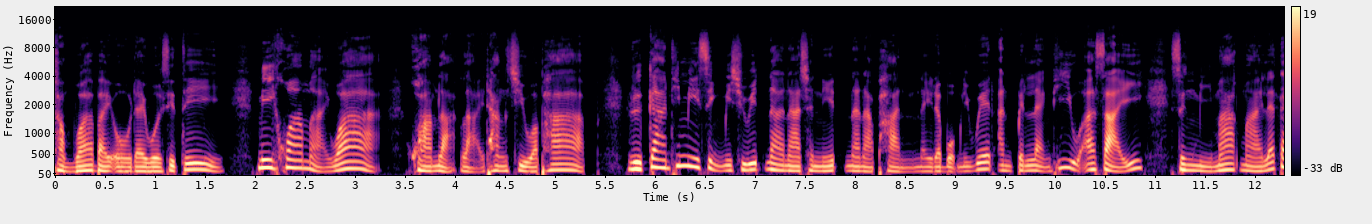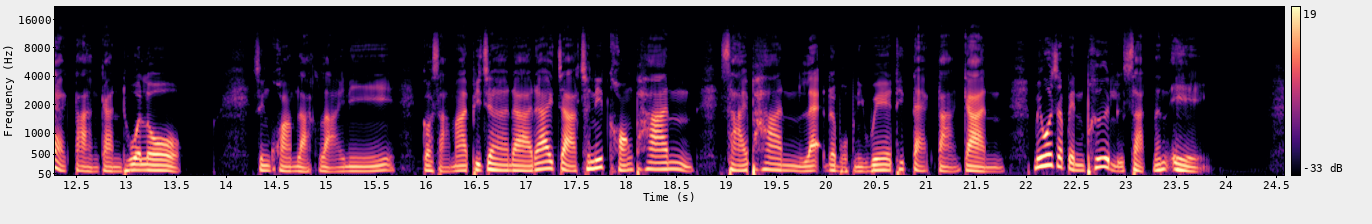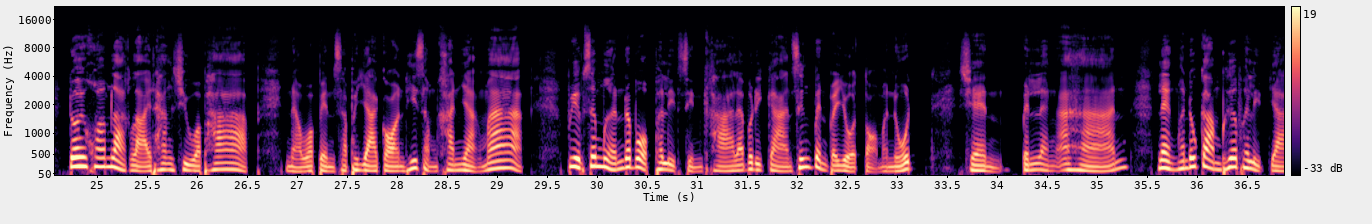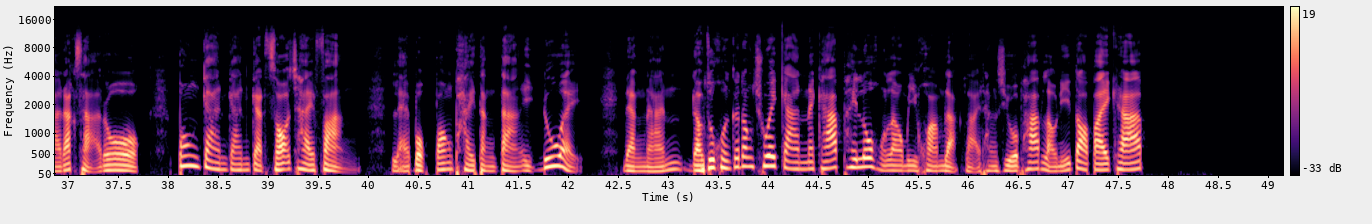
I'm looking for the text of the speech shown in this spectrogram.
คำว่า biodiversity มีความหมายว่า ความหลากหลายทางชีวภาพ หรือการที่มีสิ่งมีชีวิตนานาชนิด นานาพันธุ์ในระบบนิเวศอันเป็นแหล่งที่อยู่อาศัย ซึ่งมีมากมายและแตกต่างกันทั่วโลก ซึ่งความหลากหลายนี้ ก็สามารถพิจารณาได้จากชนิดของพันธุ์ สายพันธุ์ และระบบนิเวศที่แตกต่างกัน ไม่ว่าจะเป็นพืชหรือสัตว์นั่นเอง โดยความหลากหลายทางชีวภาพนับว่าเป็นทรัพยากรที่สำคัญอย่างมาก เปรียบเสมือนระบบผลิตสินค้าและบริการซึ่งเป็นประโยชน์ต่อมนุษย์ เช่น เป็นแหล่งอาหาร แหล่งพันธุกรรมเพื่อผลิตยารักษาโรค ป้องกันการกัดเซาะชายฝั่ง และปกป้องภัยต่างๆ อีกด้วยดังนั้นเราทุกคนก็ต้องช่วยกันนะครับ ให้โลกของเรามีความหลากหลายทางชีวภาพเหล่านี้ต่อไปครับ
